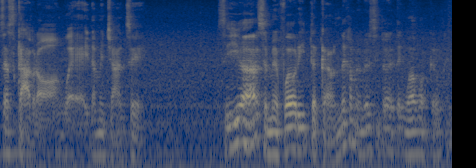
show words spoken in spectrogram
Seas cabrón, güey, dame chance. Sí, ah, se me fue ahorita, cabrón. Déjame ver si todavía tengo agua, creo que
